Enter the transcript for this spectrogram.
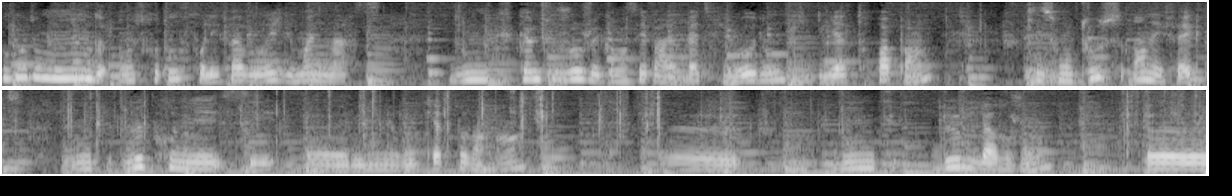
Coucou tout le monde, on se retrouve pour les favoris du mois de mars. Donc comme toujours je vais commencer par la pâte Fimo, donc il y a trois pains qui sont tous en effect. Donc le premier c'est euh, le numéro 81, euh, donc de l'argent. Euh,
